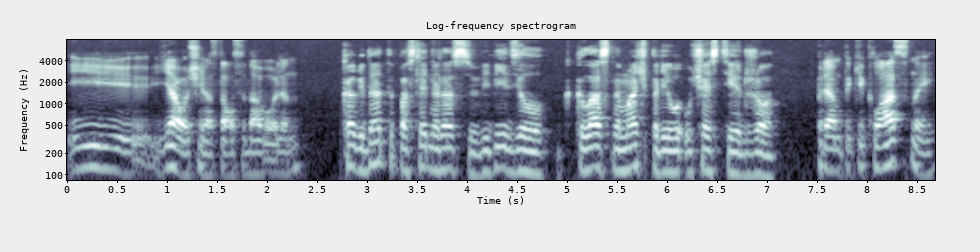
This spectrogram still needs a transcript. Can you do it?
и я очень остался доволен. Когда ты последний раз видел классный матч при участии Джо? Прям таки классный?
